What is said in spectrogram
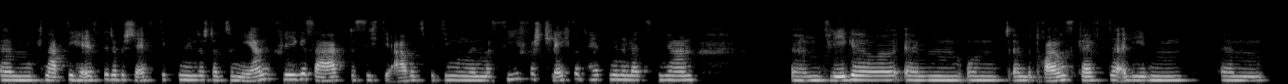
Ähm, knapp die Hälfte der Beschäftigten in der stationären Pflege sagt, dass sich die Arbeitsbedingungen massiv verschlechtert hätten in den letzten Jahren. Ähm, Pflege ähm, und ähm, Betreuungskräfte erleben ähm,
